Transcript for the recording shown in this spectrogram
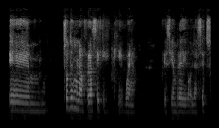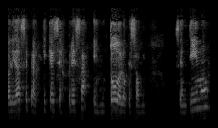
Em, yo tengo una frase que, bueno, que siempre digo, la sexualidad se practica y se expresa en todo lo que somos. Sentimos,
